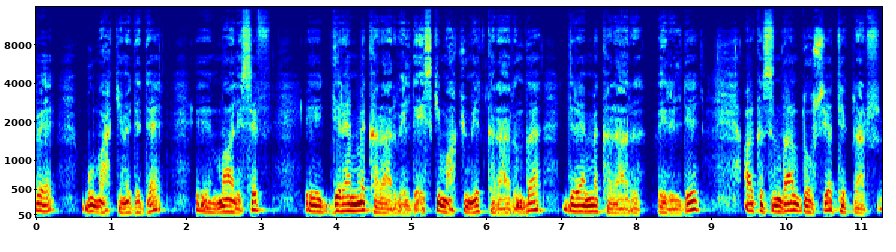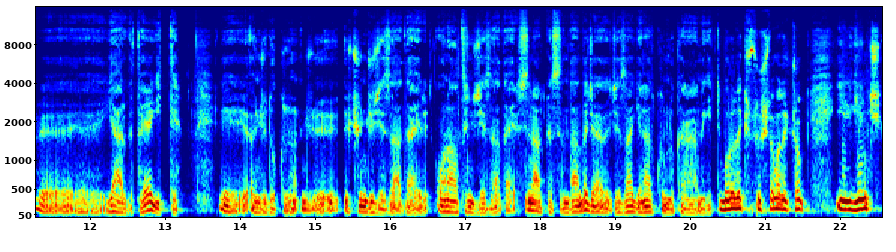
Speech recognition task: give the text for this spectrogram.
ve bu mahkemede de e, maalesef e, direnme kararı verildi. Eski mahkumiyet kararında direnme kararı verildi. Arkasından dosya tekrar e, Yargıtay'a gitti. E, önce 9. 3. ceza daire 16. ceza dairesinin arkasından da ceza, ceza genel kurulu kararına gitti. Buradaki suçlama da çok ilginç.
